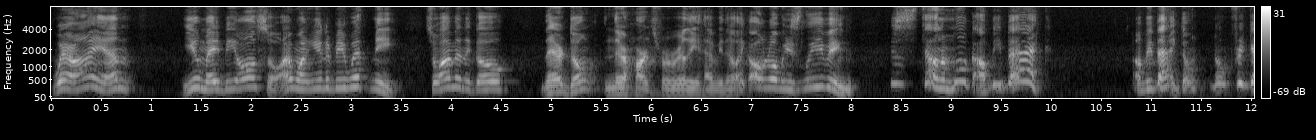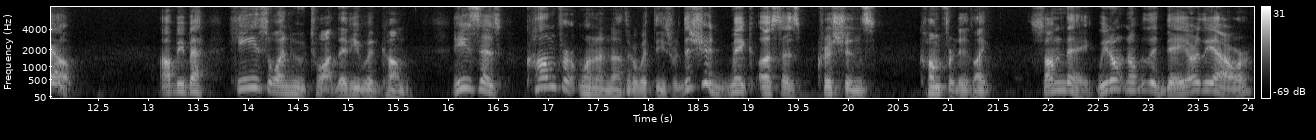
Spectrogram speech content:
where I am, you may be also. I want you to be with me. So I'm going to go there. Don't, and their hearts were really heavy. They're like, oh no, he's leaving. He's just telling them, look, I'll be back. I'll be back. Don't, don't freak out. I'll be back. He's the one who taught that he would come. He says, comfort one another with these words. This should make us as Christians comforted. Like someday, we don't know the day or the hour,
